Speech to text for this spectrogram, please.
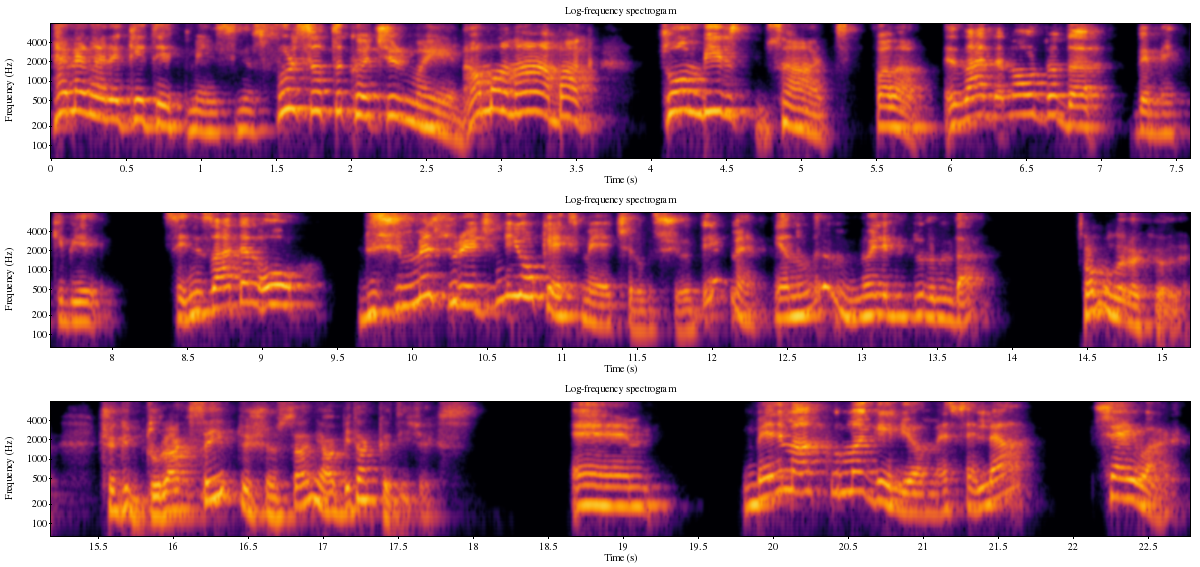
hemen hareket etmelisiniz. Fırsatı kaçırmayın. Aman ha bak son bir saat falan. E zaten orada da demek ki bir seni zaten o düşünme sürecini yok etmeye çalışıyor değil mi? Yanılır mı böyle bir durumda? Tam olarak öyle. Çünkü duraksayıp düşünsen ya bir dakika diyeceksin. Ee, benim aklıma geliyor mesela şey var.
